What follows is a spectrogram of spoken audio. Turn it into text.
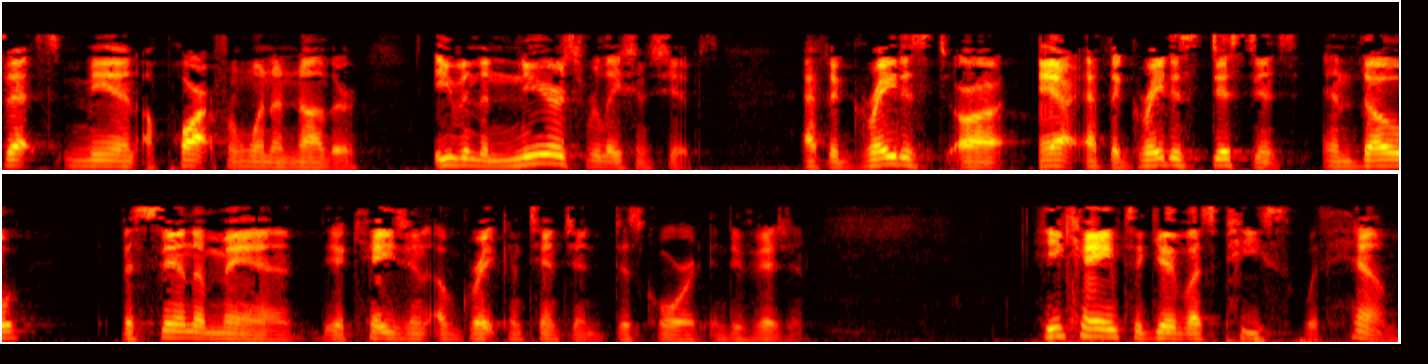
sets men apart from one another, even the nearest relationships at the greatest or at the greatest distance and though the sin of man, the occasion of great contention, discord, and division. He came to give us peace with him.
